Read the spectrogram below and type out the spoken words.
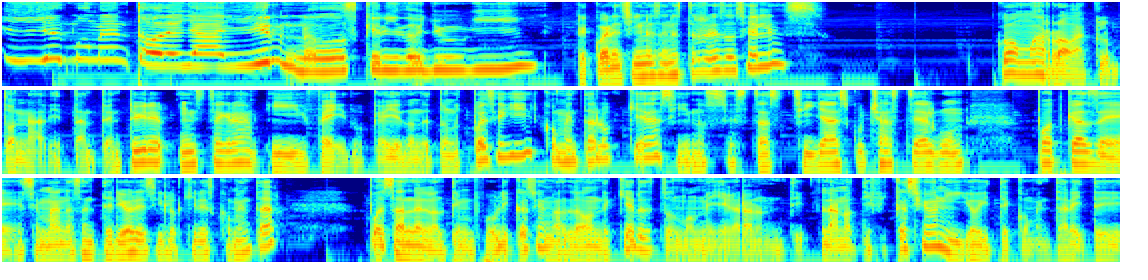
Y es momento de ya irnos, querido Yugi. Recuerden seguirnos en nuestras redes sociales como arroba Club Donadie, tanto en Twitter, Instagram y Facebook. Ahí es donde tú nos puedes seguir, comentar lo que quieras. Si, nos estás, si ya escuchaste algún podcast de semanas anteriores y lo quieres comentar, pues hazle en la última publicación, hazle donde quieras. De todos modos me llegará la notificación y yo te comentaré y te,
